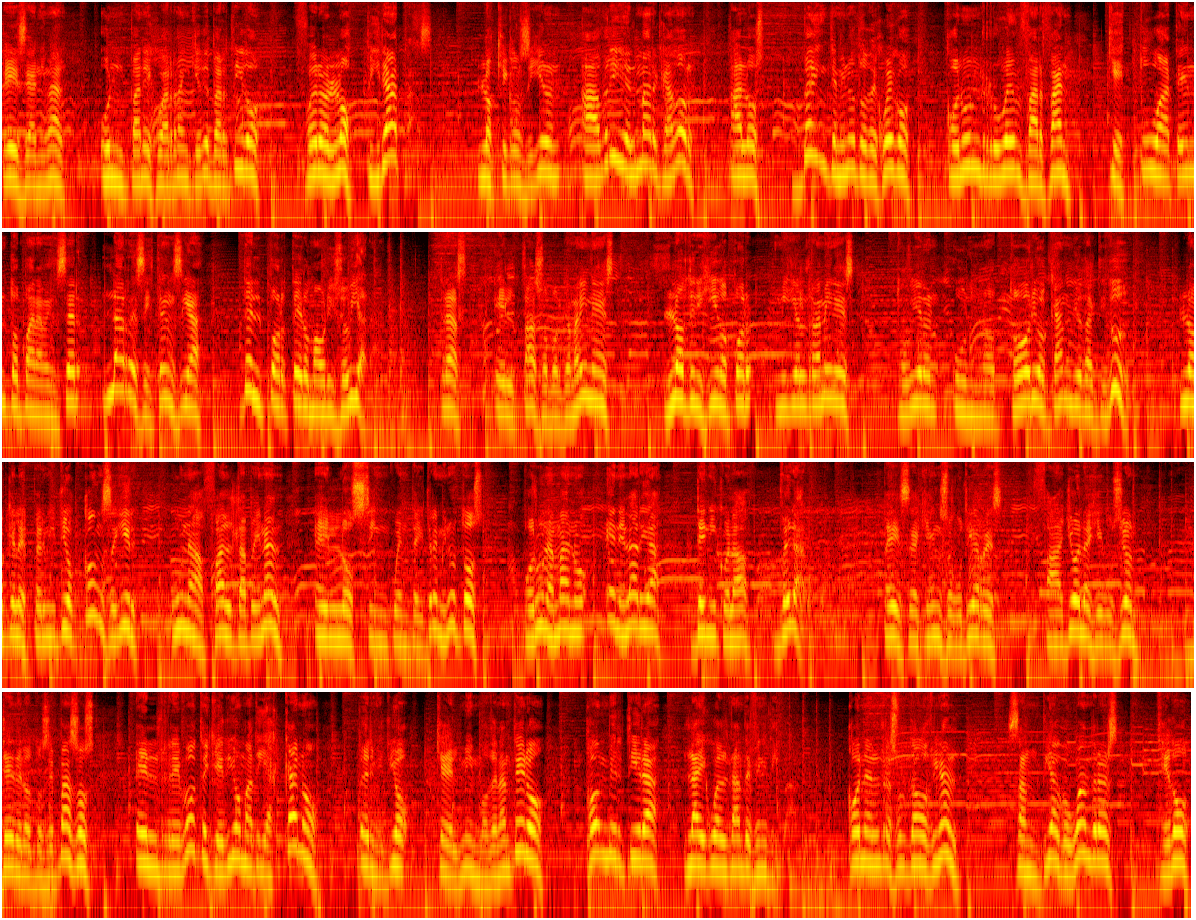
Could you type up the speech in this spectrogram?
Pese a animar un parejo arranque de partido, fueron los Piratas los que consiguieron abrir el marcador a los 20 minutos de juego con un Rubén Farfán que estuvo atento para vencer la resistencia del portero Mauricio Viana. Tras el paso por Camarines, los dirigidos por Miguel Ramírez tuvieron un notorio cambio de actitud, lo que les permitió conseguir una falta penal en los 53 minutos por una mano en el área de Nicolás Velardo. Pese a que Enzo Gutiérrez falló la ejecución desde los 12 pasos, el rebote que dio Matías Cano permitió que el mismo delantero convirtiera la igualdad definitiva. Con el resultado final, Santiago Wanderers quedó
